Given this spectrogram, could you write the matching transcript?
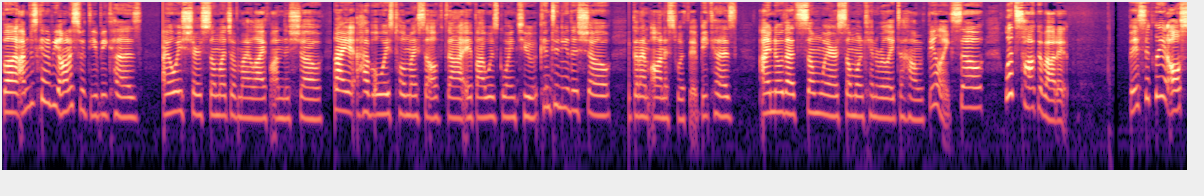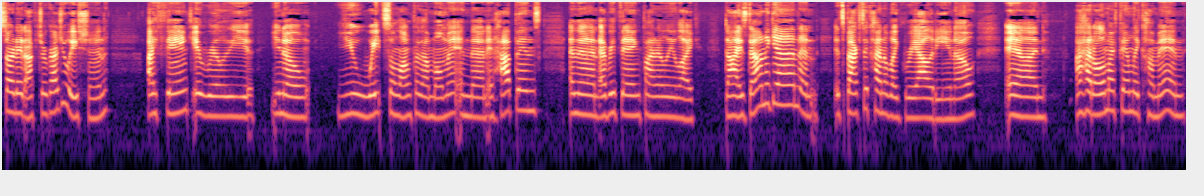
but I'm just going to be honest with you because I always share so much of my life on this show. I have always told myself that if I was going to continue this show, that I'm honest with it because I know that somewhere someone can relate to how I'm feeling. So, let's talk about it basically it all started after graduation. I think it really, you know, you wait so long for that moment and then it happens and then everything finally like dies down again and it's back to kind of like reality, you know? And I had all of my family come in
